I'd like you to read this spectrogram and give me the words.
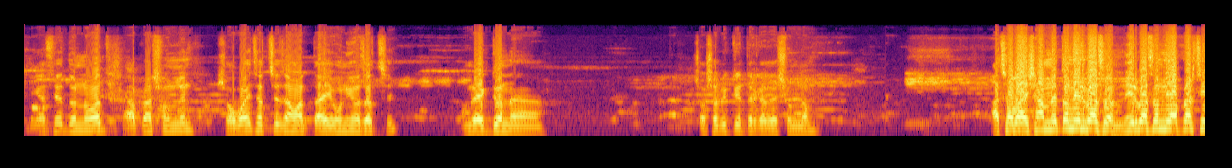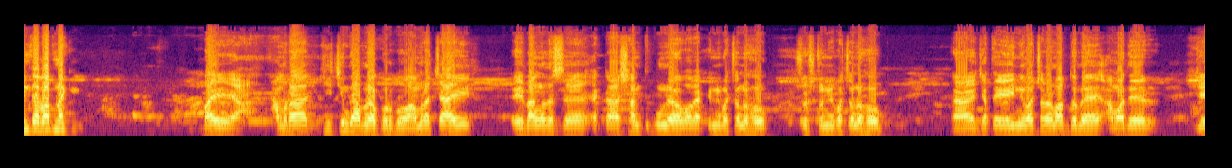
ঠিক আছে, ধন্যবাদ। আপনারা শুনলেন, সবাই চাচ্ছে জামাত, তাই উনিও যাচ্ছে। আমরা একজন শশা বিক্রেতার কাছে শুনলাম। আচ্ছা ভাই, সামনে তো নির্বাচন। নির্বাচন নিয়ে আপনার চিন্তা ভাবনা কি? ভাই, আমরা কি চিন্তা ভাবনা করব? আমরা চাই এই বাংলাদেশে একটা শান্তিপূর্ণভাবে একটা নির্বাচন হোক, সুষ্ঠু নির্বাচন হোক যাতে এই নির্বাচনের মাধ্যমে আমাদের যে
